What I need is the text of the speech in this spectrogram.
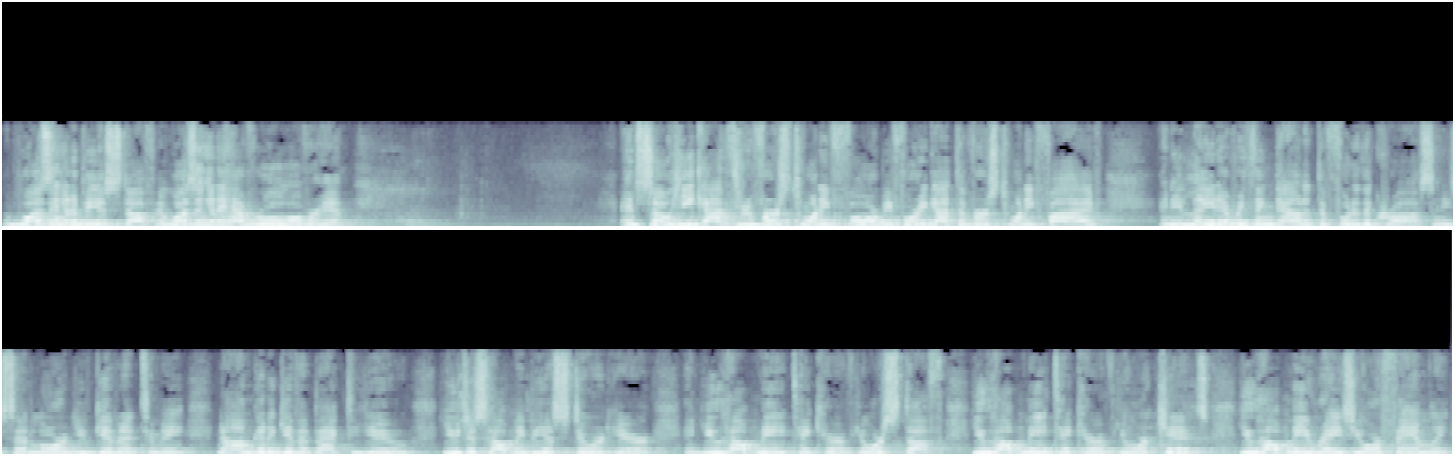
wasn't going to be his stuff. It wasn't going to have rule over him. And so he got through verse 24 before he got to verse 25, and he laid everything down at the foot of the cross, and he said, Lord, you've given it to me. Now I'm going to give it back to you. You just help me be a steward here, and you help me take care of your stuff. You help me take care of your kids. You help me raise your family.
